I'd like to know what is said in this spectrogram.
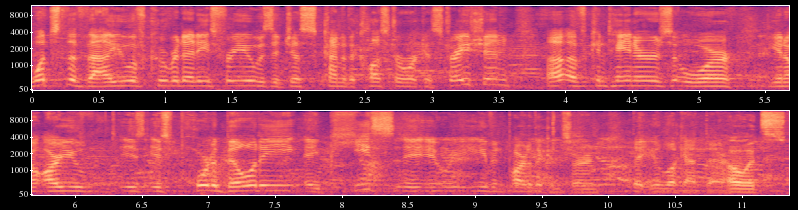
What's the value of Kubernetes for you? Is it just kind of the cluster orchestration uh, of containers, or you know, are you is, is portability a piece, even part of the concern that you look at there? Oh, it's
